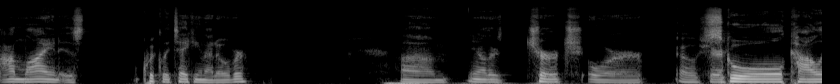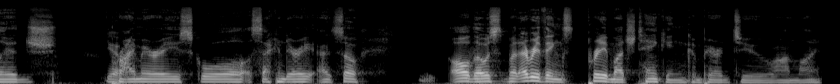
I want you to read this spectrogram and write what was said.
online is quickly taking that over. Um, you know, there's church or Oh, sure. school, college, Yep. primary school, secondary. Uh, So all those, but everything's pretty much tanking compared to online.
